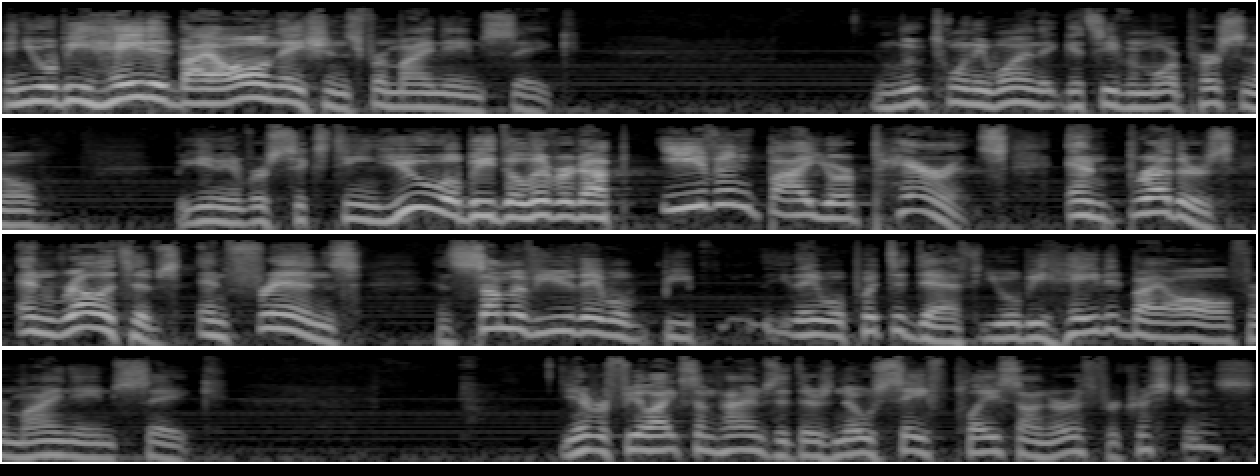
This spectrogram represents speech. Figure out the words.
and you will be hated by all nations for my name's sake. In Luke 21, it gets even more personal beginning in verse 16, you will be delivered up even by your parents and brothers and relatives and friends, and some of you they will be they will put to death. You will be hated by all for my name's sake. You ever feel like sometimes that there's no safe place on earth for Christians?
